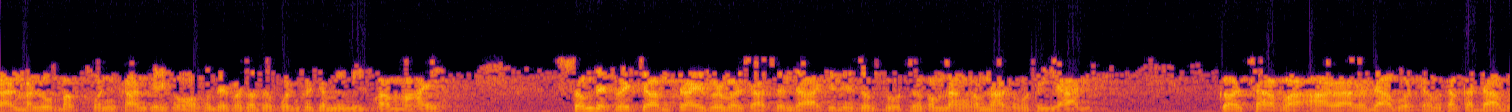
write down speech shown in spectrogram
การบรรลุมรรคผลการเทศขององค์สมเด็จพระทศพลก็จะไม่มีความหมาย สมเด็จพระจอมไตรบรมศาสดาจึงได้ทรงตรวจด้วยกำลังอำนาจของพุทธญาณก็ทราบว่าอาราธดาบทและทักดาบ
